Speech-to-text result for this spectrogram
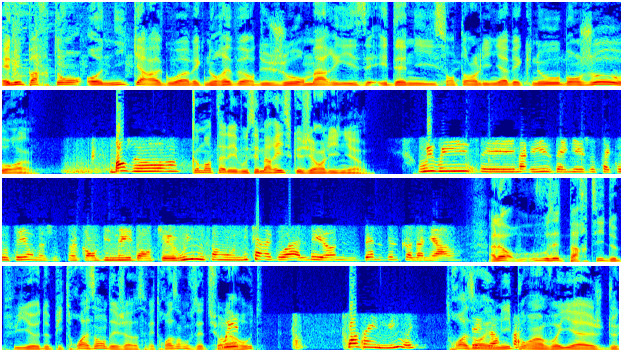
Et nous partons au Nicaragua avec nos rêveurs du jour. Marise et Dany sont en ligne avec nous. Bonjour. Bonjour. Comment allez-vous? C'est Marise que j'ai en ligne. Oui, oui, c'est Marie Daniel juste à côté. On a juste un combiné. Donc, euh, oui, nous sommes au Nicaragua, à Léon, une belle ville coloniale. Alors, vous vous êtes parti depuis euh, depuis trois ans déjà. Ça fait trois ans que vous êtes sur Oui. la route. Trois ans et demi, oui. Trois ans et demi pour un voyage de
